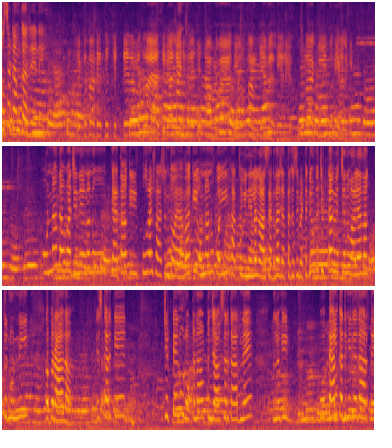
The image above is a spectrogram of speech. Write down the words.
ਉਸੇ ਟਾਈਮ ਕਰ ਰਹੇ ਨੇ। ਇੱਕ ਤੁਹਾਡੇ ਇੱਥੇ ਚਿੱਟੇ ਦਾ ਮਸਲਾ ਆਇਆ ਸੀਗਾ ਲੇਡੀਜ਼ ਨੇ ਚਿੱਟਾ ਫੜਵਾਇਆ ਸੀ ਉਹਨੂੰ ਧਮਕੀਆਂ ਮਿਲਦੀਆਂ ਨੇ। ਉਹਦਾ ਕੀ ਤੁਸੀਂ ਹੱਲ ਕੀਤਾ? ਉਹਨਾਂ ਦਾ ਭਾਜੀ ਨੇ ਉਹਨਾਂ ਨੂੰ ਕਹਿਤਾ ਕਿ ਪੂਰਾ ਸ਼ਾਸਨ ਦਵਾਇਆ ਵਾ ਕਿ ਉਹਨਾਂ ਨੂੰ ਕੋਈ ਹੱਥ ਵੀ ਨਹੀਂ ਲਗਾ ਸਕਦਾ ਜਦ ਤੱਕ ਅਸੀਂ ਬੈਠੇ ਕਿਉਂਕਿ ਚਿੱਟਾ ਵੇਚਣ ਵਾਲਿਆਂ ਦਾ ਕਾਨੂੰਨੀ ਅਪਰਾਧ ਆ। ਇਸ ਕਰਕੇ ਚਿੱਟੇ ਨੂੰ ਰੋਕਣਾ ਪੰਜਾਬ ਸਰਕਾਰ ਨੇ ਮਤਲਬ ਕਿ ਉਹ ਪਹਿਲ ਕਦਮੀ ਦੇ ਆਧਾਰ ਤੇ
